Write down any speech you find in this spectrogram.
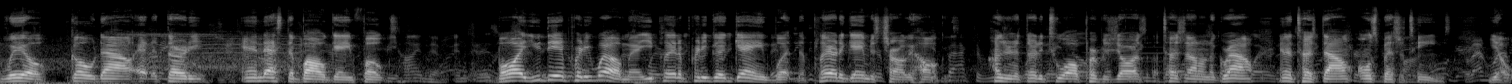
will go down at the 30. And that's the ball game, folks. Boy, you did pretty well, man. You played a pretty good game, but the player of the game is Charlie Hawkins. 132 all-purpose yards, a touchdown on the ground, and a touchdown on special teams. Yo,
